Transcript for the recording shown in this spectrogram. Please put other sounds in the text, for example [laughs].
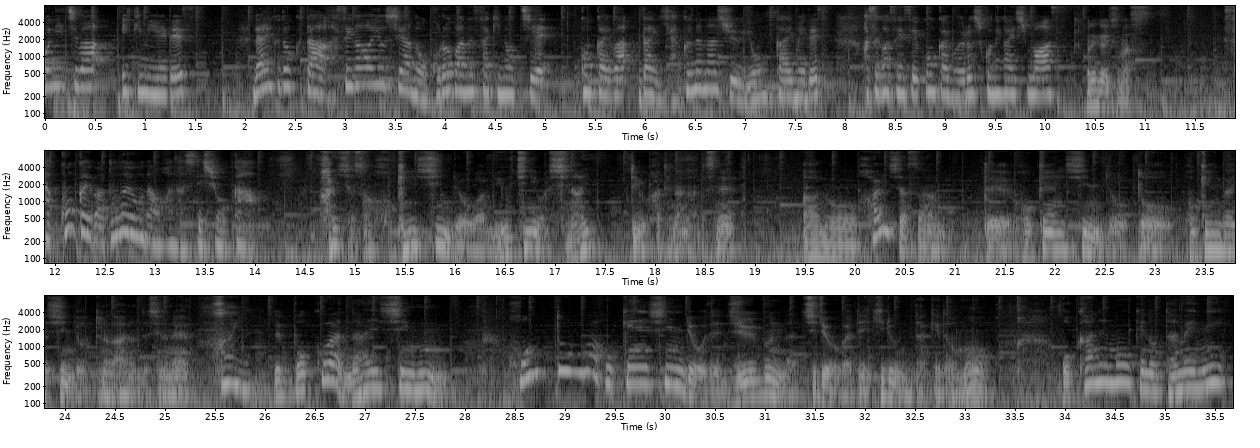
こんにちは、生きみえです。ライフドクター長谷川芳也の転ばぬ先の知恵。今回は第174回目です。長谷川先生今回もよろしくお願いします。お願いします。さあ今回はどのようなお話でしょうか？歯医者さん保険診療は身内にはしないっていうハテナなんですね。あの歯医者さんって保険診療と保険外診療っていうのがあるんですよね。はい。で僕は内心本当は保険診療で十分な治療ができるんだけどもお金儲けのために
